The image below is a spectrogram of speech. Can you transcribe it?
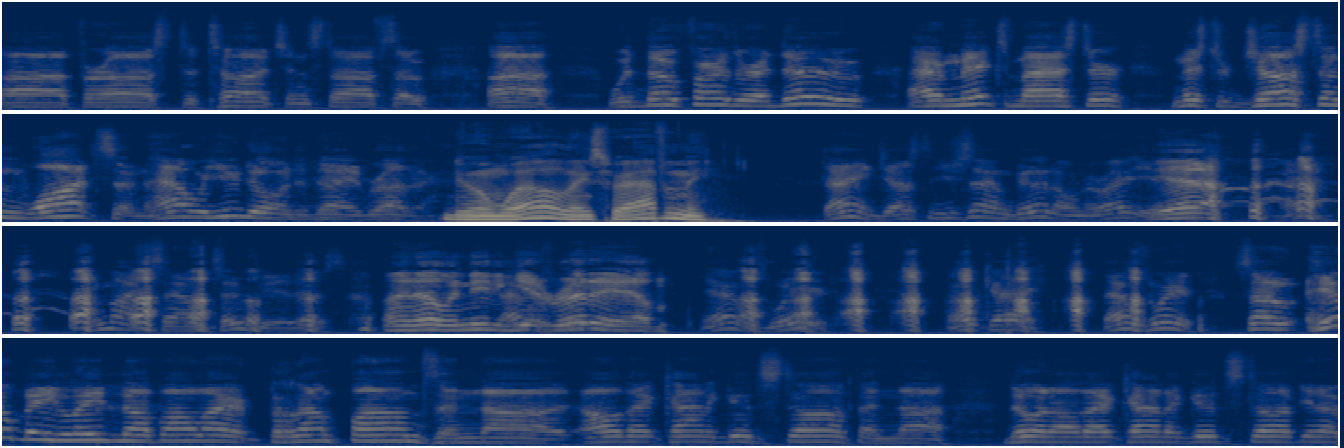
uh, for us to touch and stuff. So, uh, with no further ado, our mix master, Mr. Justin Watson. How are you doing today, brother? Doing well. Thanks for having me. Dang, Justin, you sound good on the radio. Yeah, Man, he might sound too good. That's- I know. We need to That get rid weird. of him. Yeah, that was weird. Okay, that was weird. So he'll be leading up all our drum bums and uh, all that kind of good stuff, and uh, doing all that kind of good stuff. You know,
